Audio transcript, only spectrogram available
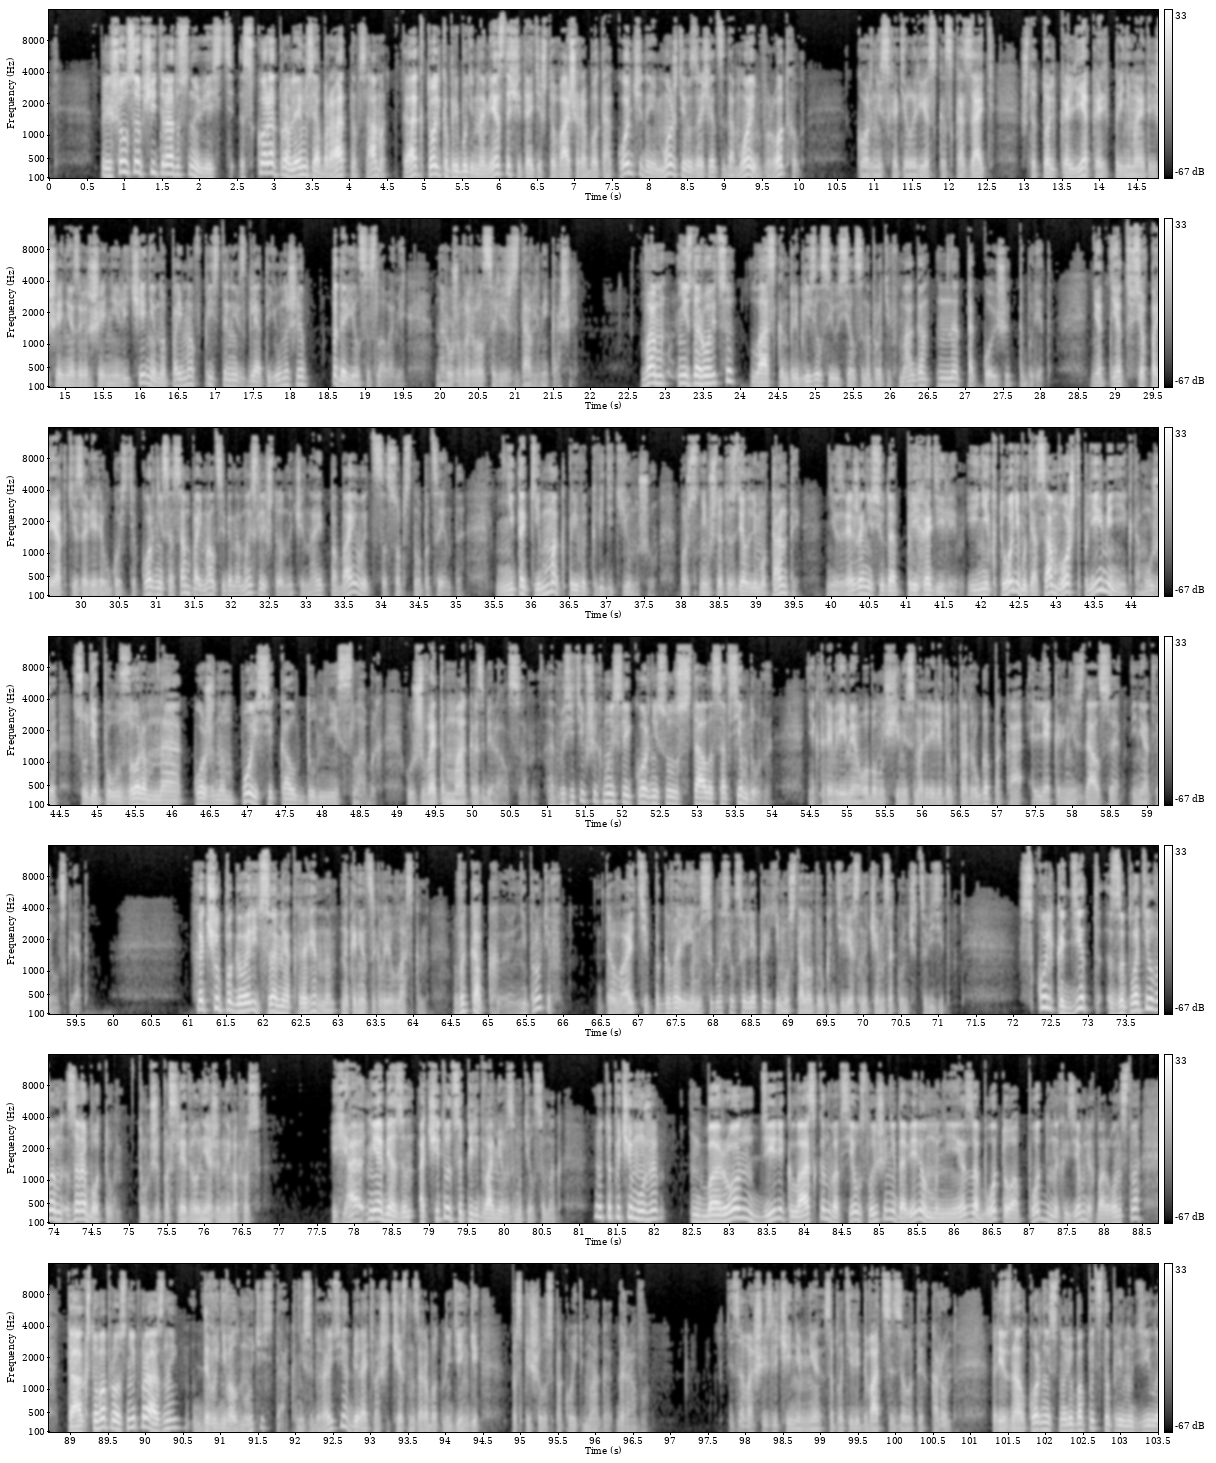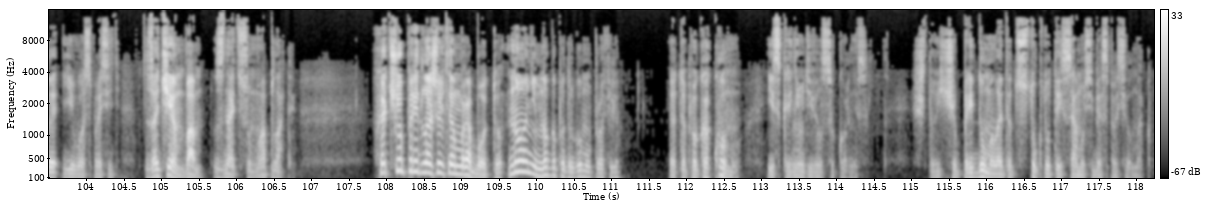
Пришел сообщить радостную весть. Скоро отправляемся обратно, в Самок. Как только прибудем на место, считайте, что ваша работа окончена и можете возвращаться домой, в Ротхолл. Корнис хотел резко сказать, что только лекарь принимает решение о завершении лечения, но, поймав пристальный взгляд юноши, подавился словами. Наружу вырвался лишь сдавленный кашель. «Вам не здоровится?» Ласкан приблизился и уселся напротив мага на такой же табурет. «Нет-нет, все в порядке», — заверил гостя Корнис, а сам поймал себя на мысли, что начинает побаиваться собственного пациента. Не таким маг привык видеть юношу. Может, с ним что-то сделали мутанты? Не зря же они сюда приходили. И не кто-нибудь, а сам вождь племени, и к тому же, судя по узорам на кожаном поясе, колдун не слабых. Уж в этом маг разбирался. От посетивших мыслей Корнису стало совсем дурно. Некоторое время оба мужчины смотрели друг на друга, пока лекарь не сдался и не отвел взгляд. — Хочу поговорить с вами откровенно, — наконец заговорил Ласкан. — Вы как, не против? — «Давайте поговорим», — согласился лекарь. Ему стало вдруг интересно, чем закончится визит. «Сколько дед заплатил вам за работу?» Тут же последовал неожиданный вопрос. «Я не обязан отчитываться перед вами», — возмутился маг. «Это почему же?» «Барон Дирик Ласкан во всеуслышание доверил мне заботу о подданных и землях баронства, так что вопрос не праздный». «Да вы не волнуйтесь так, не собираюсь я отбирать ваши честно заработанные деньги», — поспешил успокоить мага Граву. — За ваше излечение мне заплатили двадцать золотых корон, — признал Корнис, но любопытство принудило его спросить, — зачем вам знать сумму оплаты? — Хочу предложить вам работу, но немного по другому профилю. — Это по какому? — искренне удивился Корнис. — Что еще придумал этот стукнутый сам у себя? — спросил маг.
